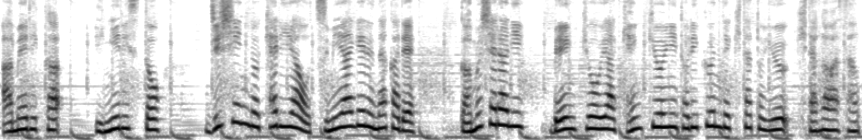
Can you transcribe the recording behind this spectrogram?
アメリカ、イギリスと自身のキャリアを積み上げる中でがむしゃらに勉強や研究に取り組んできたという北川さん。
